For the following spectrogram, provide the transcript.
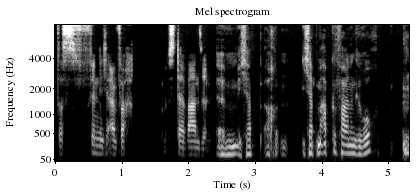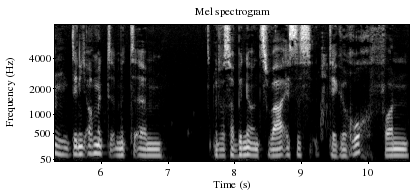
Das finde ich einfach ist der Wahnsinn. Ähm, ich habe auch ich habe einen abgefahrenen Geruch, den ich auch mit mit ähm, mit was verbinde und zwar ist es der Geruch von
